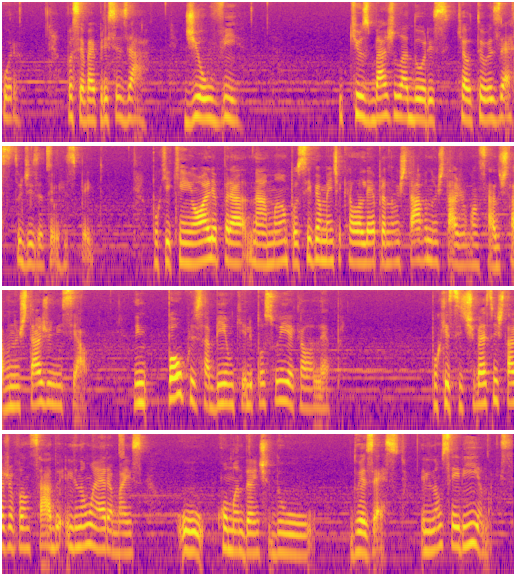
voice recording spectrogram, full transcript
cura, você vai precisar de ouvir o que os bajuladores, que é o teu exército, diz a teu respeito. Porque quem olha para Naamã, possivelmente aquela lepra não estava no estágio avançado, estava no estágio inicial. Nem poucos sabiam que ele possuía aquela lepra. Porque se estivesse em estágio avançado, ele não era mais o comandante do, do exército. Ele não seria mais.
